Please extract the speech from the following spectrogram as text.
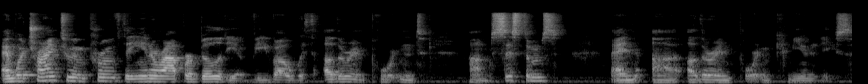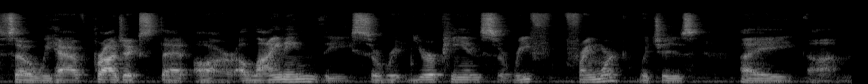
And we're trying to improve the interoperability of Vivo with other important um, systems and uh, other important communities. So we have projects that are aligning the European CERIF framework, which is a, um,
